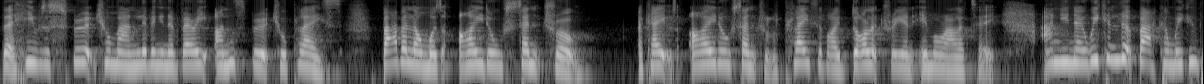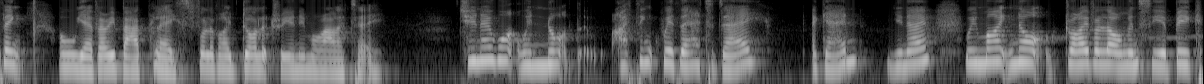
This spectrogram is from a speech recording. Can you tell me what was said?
that he was a spiritual man living in a very unspiritual place? Babylon was idol central. Okay, it was idol central, a place of idolatry and immorality. And you know, we can look back and we can think, oh yeah, very bad place, full of idolatry and immorality. Do you know what? We're not, I think we're there today again. You know, we might not drive along and see a big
